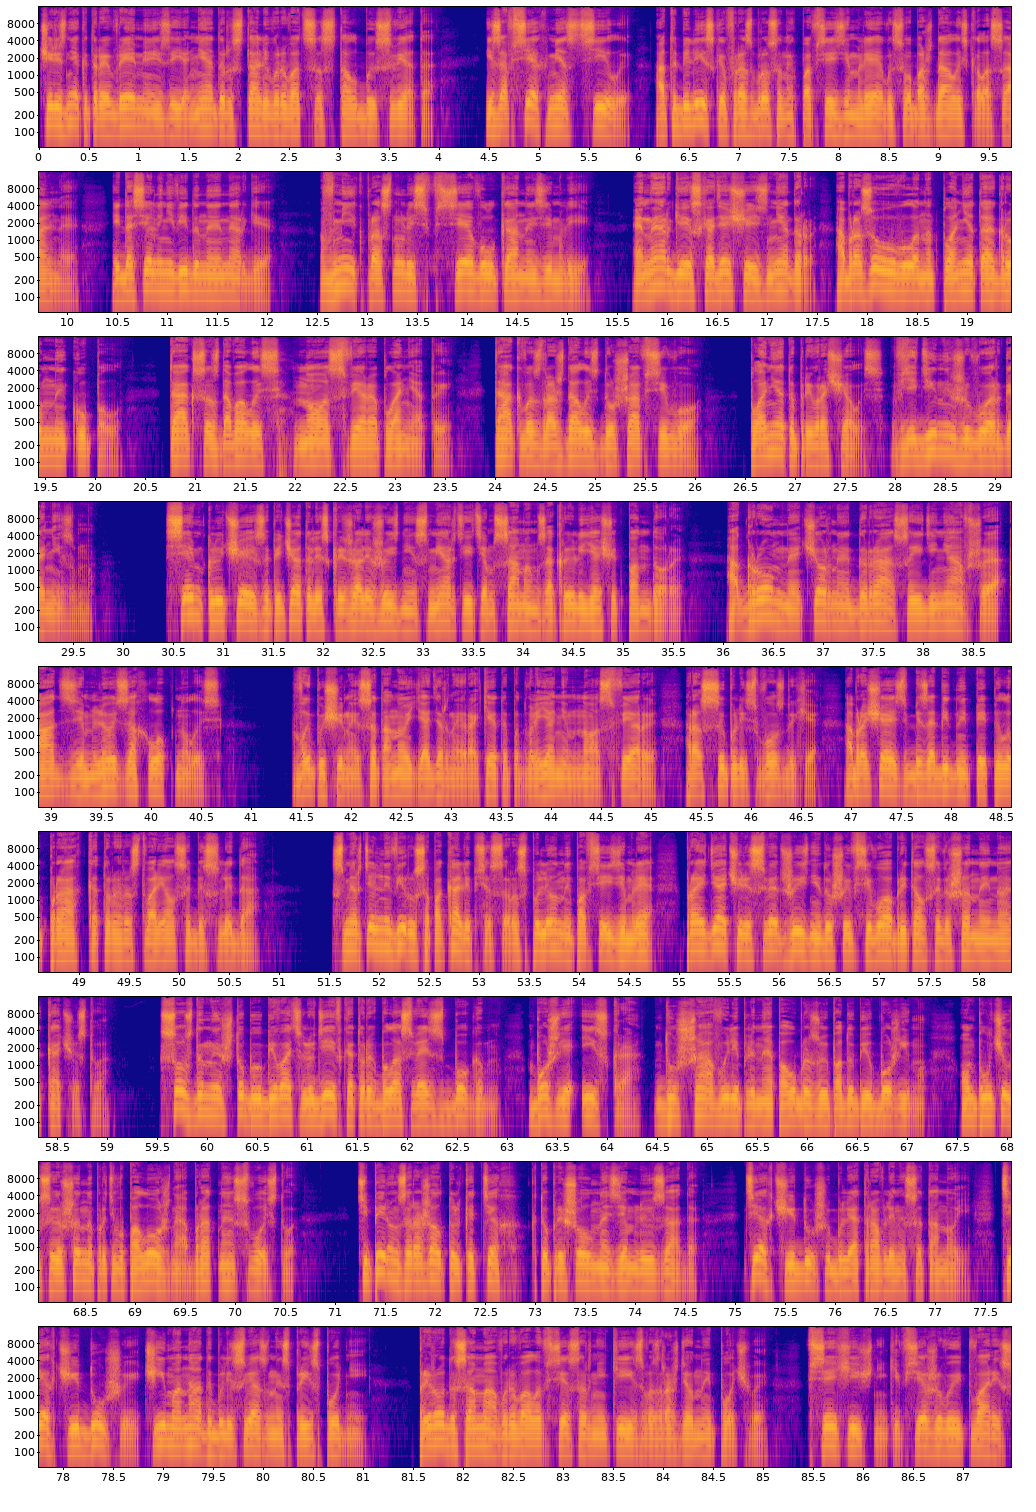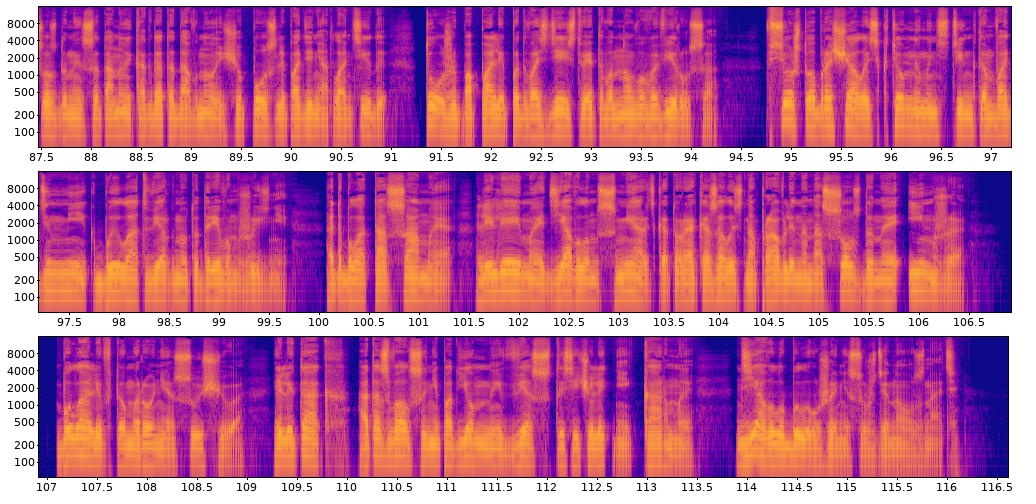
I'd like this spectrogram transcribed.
Через некоторое время из ее недр стали вырываться столбы света — Изо всех мест силы, от обелисков, разбросанных по всей земле, высвобождалась колоссальная и доселе невиданная энергия. В миг проснулись все вулканы Земли. Энергия, исходящая из недр, образовывала над планетой огромный купол. Так создавалась ноосфера планеты. Так возрождалась душа всего. Планета превращалась в единый живой организм. Семь ключей запечатали скрижали жизни и смерти и тем самым закрыли ящик Пандоры. Огромная черная дыра, соединявшая ад с землей, захлопнулась. Выпущенные сатаной ядерные ракеты под влиянием ноосферы рассыпались в воздухе, обращаясь в безобидный пепел и прах, который растворялся без следа. Смертельный вирус апокалипсиса, распыленный по всей земле, пройдя через свет жизни души всего, обретал совершенно иное качество — созданные, чтобы убивать людей, в которых была связь с Богом, Божья искра, душа, вылепленная по образу и подобию Божьему, он получил совершенно противоположное, обратное свойство. Теперь он заражал только тех, кто пришел на землю из ада, тех, чьи души были отравлены сатаной, тех, чьи души, чьи монады были связаны с преисподней. Природа сама вырывала все сорняки из возрожденной почвы. Все хищники, все живые твари, созданные сатаной когда-то давно, еще после падения Атлантиды, тоже попали под воздействие этого нового вируса. Все, что обращалось к темным инстинктам, в один миг было отвергнуто древом жизни. Это была та самая, лелеемая дьяволом смерть, которая оказалась направлена на созданное им же. Была ли в том ирония сущего? Или так отозвался неподъемный вес тысячелетней кармы — Дьяволу было уже не суждено узнать.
